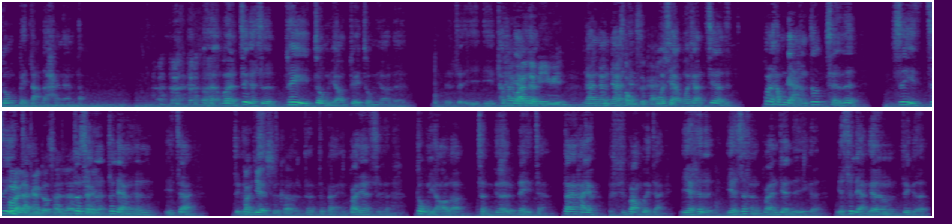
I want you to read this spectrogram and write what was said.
东北打到海南岛。我我这个是最重要最重要的这一一台湾的命运。那那那，我想我想这样子，后来他们两人都承认。所以这一战，两个人都承认，都承认这两人一战，这个关键时刻，这这关关键时刻动摇了整个内战。当然还有徐蚌会战，也是也是很关键的一个，也是两个人这个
